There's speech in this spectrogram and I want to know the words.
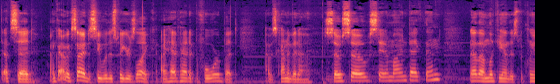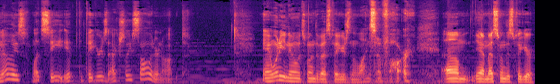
That said, I'm kind of excited to see what this figure's like. I have had it before, but I was kind of in a so-so state of mind back then. Now that I'm looking at this with clean eyes, let's see if the figure is actually solid or not. And what do you know, it's one of the best figures in the line so far. Um, yeah, messing with this figure,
